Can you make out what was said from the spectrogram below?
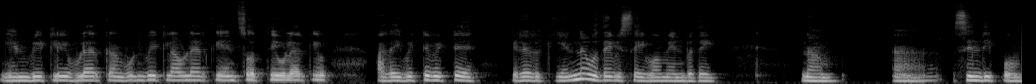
என் வீட்டில் இவ்வளோ இருக்க உன் வீட்டில் அவ்வளோ இருக்கு என் சொத்து இவ்வளோ இருக்கு அதை விட்டுவிட்டு பிறருக்கு என்ன உதவி செய்வோம் என்பதை நாம் சிந்திப்போம்.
